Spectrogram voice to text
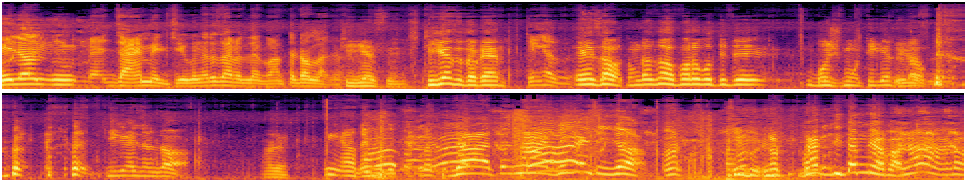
মিলন যায় মিলছে এগুলো যাবে লাগে হাতে ডর লাগে। ঠিক আছে ঠিক আছে তো কেন? ঠিক আছে। এই যাও তোমরা যাও পরবর্তীতে বসবো ঠিক আছে? যাও ঠিক আছে যা আরে, যা তো না ঠিক আছে যা ডাক দিতাম নি আবার? না না।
